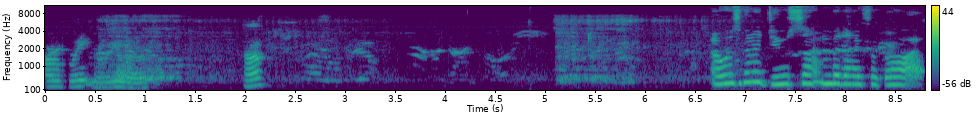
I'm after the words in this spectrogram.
I was waiting to reload. Huh? I was gonna do something, but I forgot.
